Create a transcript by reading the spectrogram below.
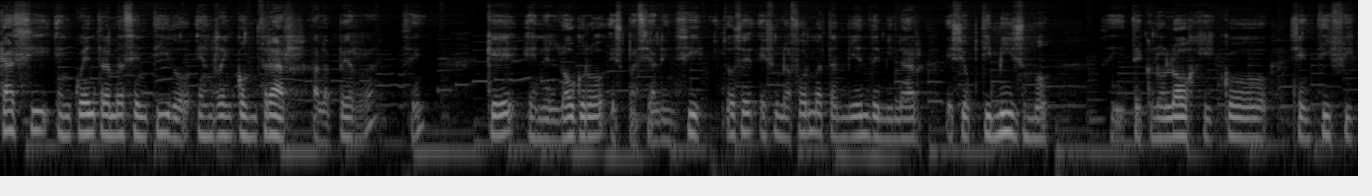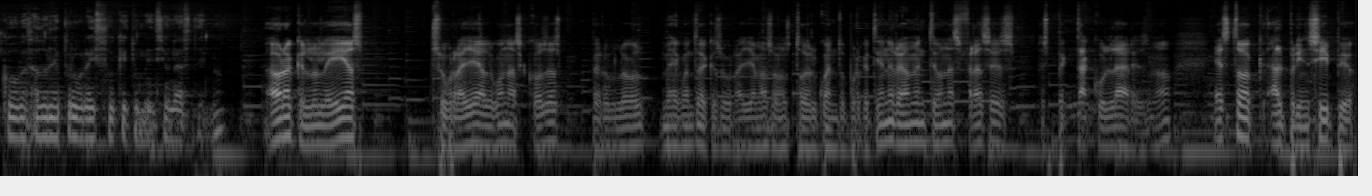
casi encuentra más sentido en reencontrar a la perra ¿sí? que en el logro espacial en sí. Entonces es una forma también de minar ese optimismo tecnológico, científico, basado en el progreso que tú mencionaste. ¿no? Ahora que lo leías, subrayé algunas cosas pero luego me di cuenta de que subrayé más o menos todo el cuento, porque tiene realmente unas frases espectaculares, ¿no? Esto al principio,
